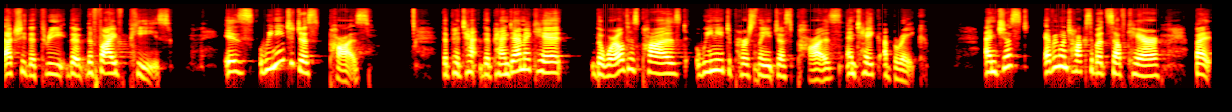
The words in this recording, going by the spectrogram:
actually the three, the, the five P's is we need to just pause. The, the pandemic hit, the world has paused. We need to personally just pause and take a break. And just everyone talks about self care, but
